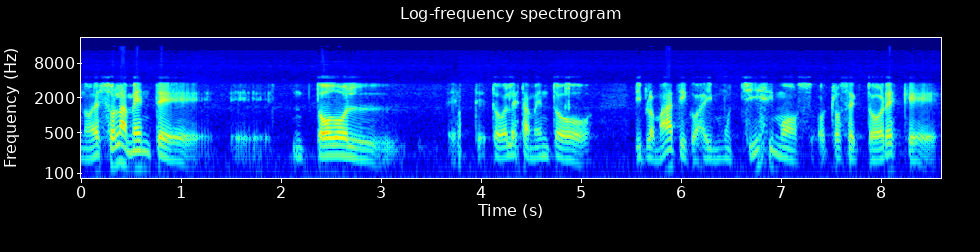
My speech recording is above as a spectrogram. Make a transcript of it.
no es solamente eh, todo el este, todo el estamento diplomático. Hay muchísimos otros sectores que,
